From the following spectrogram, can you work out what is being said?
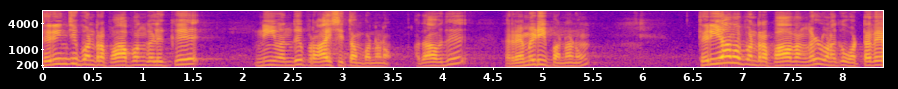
தெரிஞ்சு பண்ணுற பாப்பங்களுக்கு நீ வந்து பிராயசித்தம் பண்ணணும். அதாவது ரெமெடி பண்ணணும். தெரியாமல் பண்ணுற பாவங்கள் உனக்கு ஒட்டவே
